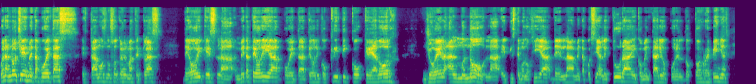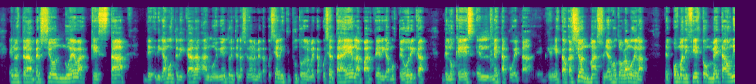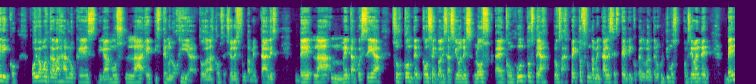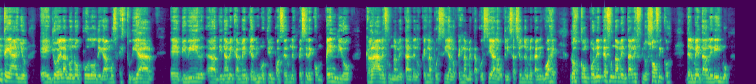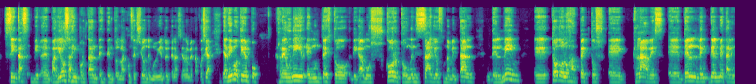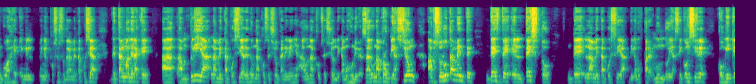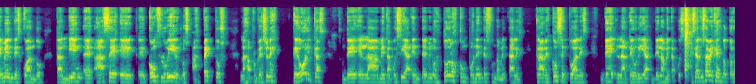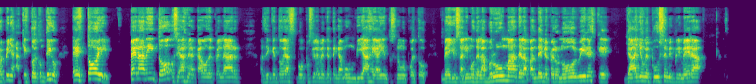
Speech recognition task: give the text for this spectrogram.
Buenas noches, metapoetas. Estamos nosotros en el masterclass de hoy, que es la metateoría, poeta teórico crítico, creador Joel Almonó, la epistemología de la metapoesía, lectura y comentario por el doctor Jorge Piñas en nuestra versión nueva que está, digamos, dedicada al movimiento internacional de metapoesía, al Instituto de la Metapoesía, traer la parte, digamos, teórica de lo que es el metapoeta. En esta ocasión, marzo, ya nosotros hablamos de la del postmanifiesto meta-onírico. Hoy vamos a trabajar lo que es, digamos, la epistemología, todas las concepciones fundamentales de la metapoesía, sus conceptualizaciones, los eh, conjuntos de los aspectos fundamentales estéticos que durante los últimos aproximadamente 20 años eh, Joel no pudo, digamos, estudiar, eh, vivir ah, dinámicamente y al mismo tiempo hacer una especie de compendio clave fundamental de lo que es la poesía, lo que es la metapoesía, la utilización del metalenguaje, los componentes fundamentales filosóficos del metaonirismo, citas eh, valiosas importantes dentro de la concepción del movimiento internacional de metapoesía y al mismo tiempo reunir en un texto, digamos, corto, un ensayo fundamental del MIM, eh, todos los aspectos eh, claves del, del metalenguaje en el, en el proceso de la metapoesía, de tal manera que amplía la metapoesía desde una concepción caribeña a una concepción, digamos, universal, una apropiación absolutamente desde el texto de la metapoesía, digamos, para el mundo. Y así coincide con Ike Méndez cuando también eh, hace eh, eh, confluir los aspectos, las apropiaciones teóricas de la metapoesía en términos de todos los componentes fundamentales, claves conceptuales de la teoría de la metapoesía. Que sea, tú sabes que es doctor Repiña, aquí estoy contigo, estoy peladito, o sea, me acabo de pelar, así que todavía posiblemente tengamos un viaje ahí, entonces no hemos puesto bello y salimos de la bruma de la pandemia, pero no olvides que ya yo me puse mi primera,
